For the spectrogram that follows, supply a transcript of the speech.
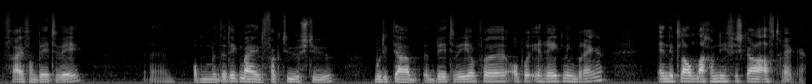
vrij van BTW. op het moment dat ik mijn factuur stuur, moet ik daar BTW op, uh, op in rekening brengen. En de klant mag hem niet fiscaal aftrekken.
